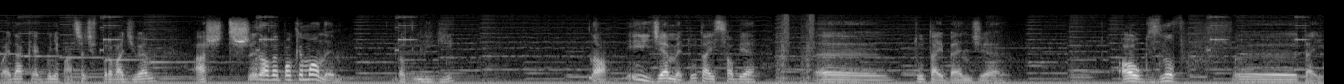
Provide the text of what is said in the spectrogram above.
Bo jednak, jakby nie patrzeć, wprowadziłem aż trzy nowe Pokémony do ligi. No, i idziemy tutaj sobie. Yy, tutaj będzie Oak znów w yy, tej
